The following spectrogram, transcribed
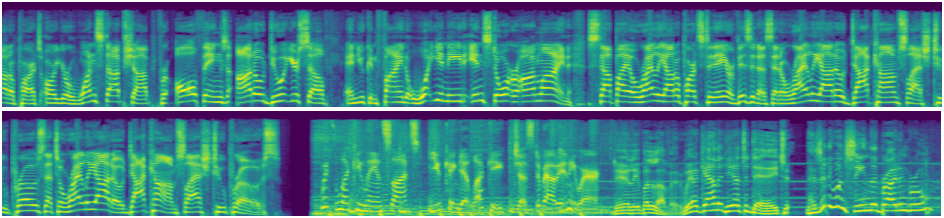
Auto Parts are your one stop shop for all things auto do it yourself, and you can find what you need in store or online. Stop by O'Reilly Auto Parts today or visit us at o'ReillyAuto.com slash two pros. That's o'ReillyAuto.com slash two pros. With Lucky Land slots, you can get lucky just about anywhere. Dearly beloved, we are gathered here today to. Has anyone seen the bride and groom?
